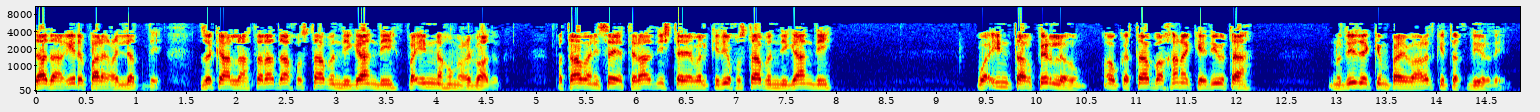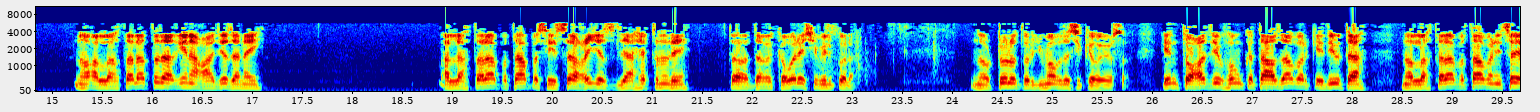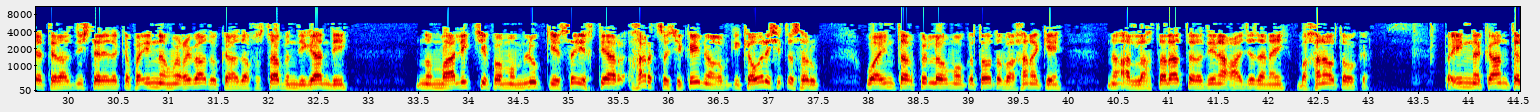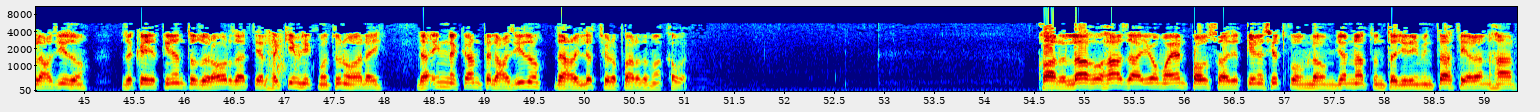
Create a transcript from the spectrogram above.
دا د غیر پر علت دی ځکه الله تعالی دا خوستا بندگان دي فانهم عبادک په تا باندې څه اعتراض نشته بلکې دی خوستا بندگان دي و ان تغفر لهم او کته بخنه کې دیو ته نو دې ځکه په عبارت کې تقدیر دی نو الله تعالی ته دا غینه عاجز نه الله تعالی په تا پسې څه عجز لاحق نه دی ته دغه کولی شي بلکل نو ټولو ترجمه به داسې کوي اوس ان تعذبهم که ته عذاب ورکې دیو ته نو الله تعالی په تا باندې څه اعتراض نشته لري ځکه فانهم عبادک دا خو ستا بندګان دي نو مالک چې په مملوک کې څه اختیار هر څه چې کوي نو هغه کې کولی شي تصرف و ان تغفر لهم او که ته ته بخښنه کې نو الله تعالی تر دینه عاجز نه بخښنه او توکه په ان کان تل عزیز ځکه یقینا ته زورور ذات الحکیم حکمتونه والی دا ان کان تل عزیز دا علت سره پاره د ما قول قال الله هذا يوم ينفع الصادقين صدقهم لهم جنات تجري من تحتها الانهار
